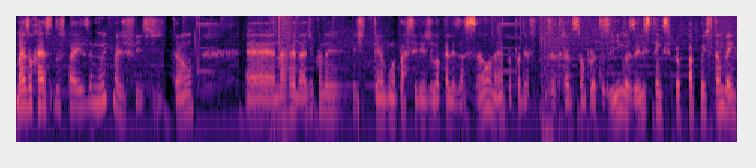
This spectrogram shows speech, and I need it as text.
mas o resto dos países é muito mais difícil. Então, é, na verdade, quando a gente tem alguma parceria de localização, né, para poder fazer tradução para outras línguas, eles têm que se preocupar com isso também.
